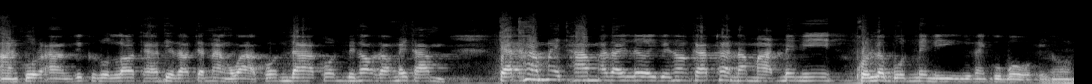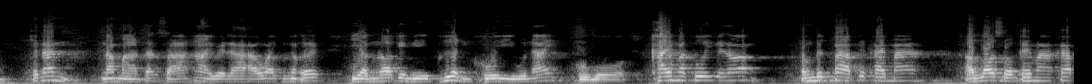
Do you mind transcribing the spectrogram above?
อ่านกุรอานวิกรุลลอแทนที่เราจะนั่งว่าคนด่าคนพี่น้องเราไม่ทำแต่ถ้าไม่ทำอะไรเลยพี่น้องครับ ถ้านมาดไม่มีผลบุญไม่มีอยู่ในกูโบพี่น้องฉะนั้นนมาดรักษาให้เวลาเอาไว้พี่น้องเอ้ยอย่างน้อยก็มีเพื่อนคุยอยู่ในกูโบ ใครมาคุยพี่น้องต้องดึกภาพที่ใครมาอัลลอฮ์ส่งใครมาครับ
